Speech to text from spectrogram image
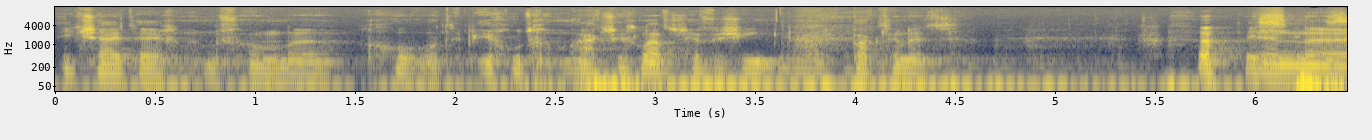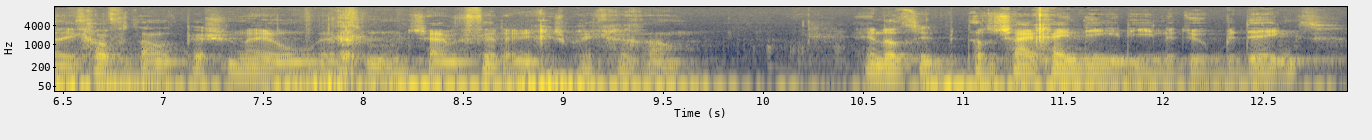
ik zei tegen hem van... Goh, wat heb je goed gemaakt? Zeg, laat eens even zien. Ik pakte het. en ik gaf het aan het personeel. En toen zijn we verder in gesprek gegaan. En dat, dat zijn geen dingen die je natuurlijk bedenkt.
